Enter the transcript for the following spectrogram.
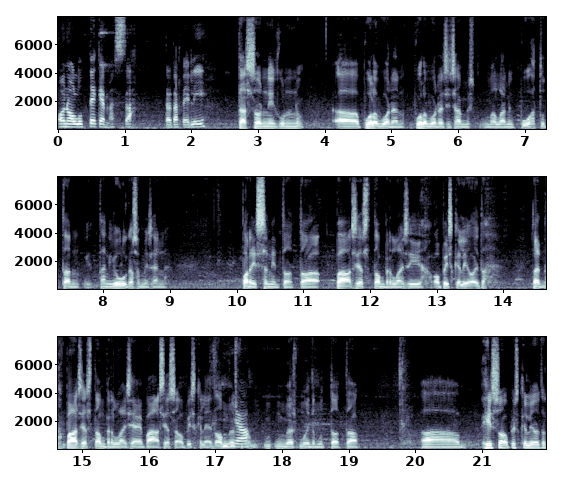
on ollut tekemässä tätä peliä? Tässä on niin kun, äh, puolen, vuoden, puolen vuoden sisään, mistä me ollaan nyt puuhattu tämän, tämän julkaisemisen parissa, niin tota, pääasiassa tamperilaisia opiskelijoita. Tai pääasiassa tamperilaisia ja pääasiassa opiskelijoita. On myös, m- myös muita, mutta tota, äh, hissa-opiskelijoita,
